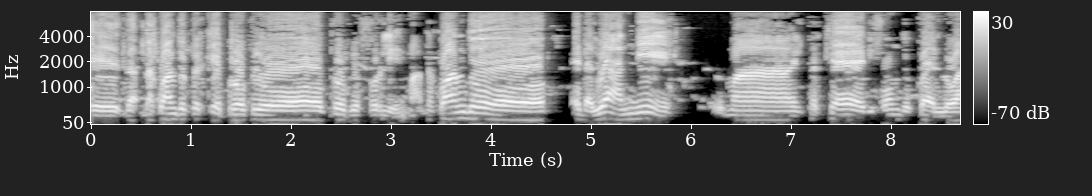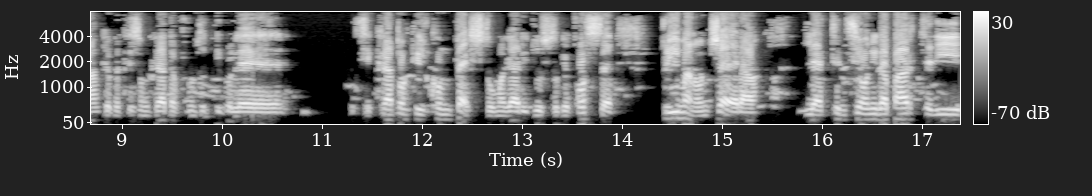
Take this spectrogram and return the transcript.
eh, da, da, quando e perché proprio, proprio a Forlì, ma da quando è da due anni, ma il perché di fondo è quello, anche perché sono create appunto di quelle si è creato anche il contesto magari giusto che forse prima non c'era le attenzioni da parte di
